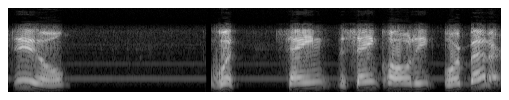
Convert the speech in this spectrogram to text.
steel with same the same quality or better.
